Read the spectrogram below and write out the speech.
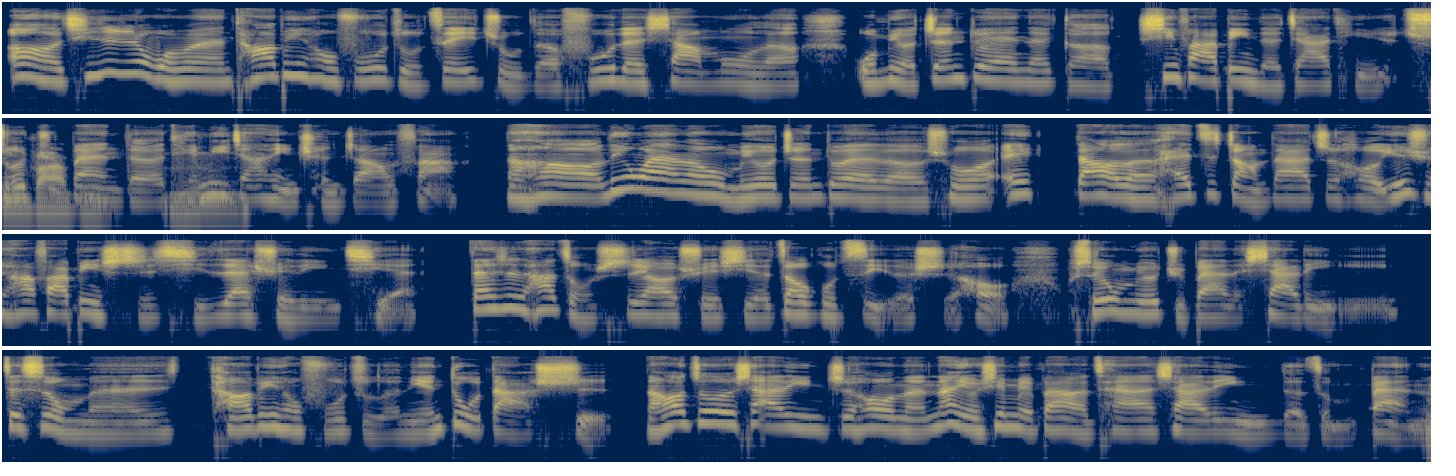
哦，其实我们糖尿病童服务组这一组的服务的项目呢，我们有针对那个新发病的家庭所举办的甜蜜家庭成长法。然后，另外呢，我们又针对了说，哎，到了孩子长大之后，也许他发病时期是在学龄前，但是他总是要学习的照顾自己的时候，所以我们有举办了夏令营，这是我们糖尿病童服务组的年度大事。然后做了夏令营之后呢，那有些没办法参加夏令营的怎么办呢？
